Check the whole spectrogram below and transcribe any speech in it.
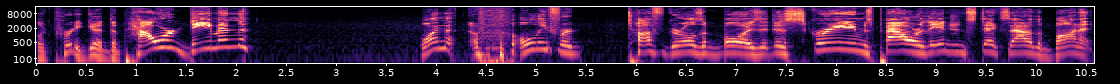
look pretty good. The Power Demon. One only for tough girls and boys. It just screams power. The engine sticks out of the bonnet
